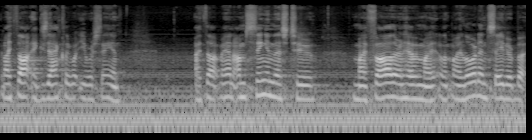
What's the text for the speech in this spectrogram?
And I thought exactly what you were saying. I thought, man, I'm singing this to my Father in heaven, my, my Lord and Savior, but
